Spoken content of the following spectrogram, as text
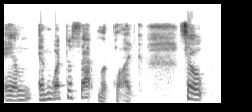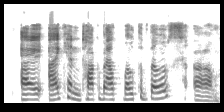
and and what does that look like? So I I can talk about both of those. Um,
